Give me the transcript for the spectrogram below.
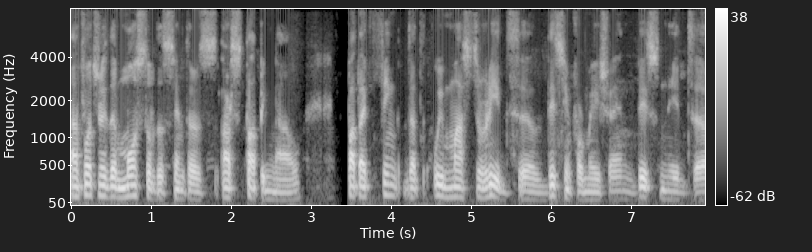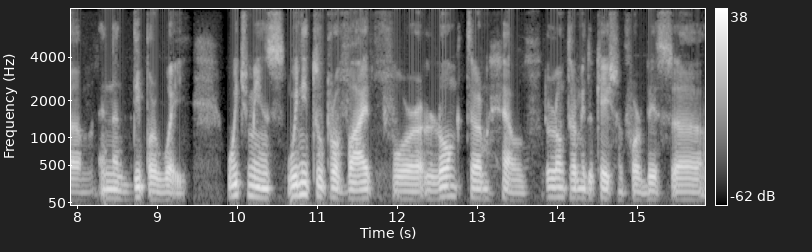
Unfortunately, the most of the centers are stopping now, but I think that we must read uh, this information and this need um, in a deeper way, which means we need to provide for long-term health, long-term education for these uh,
